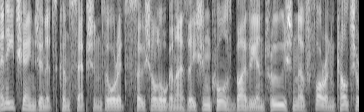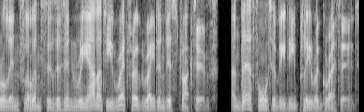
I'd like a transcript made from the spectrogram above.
any change in its conceptions or its social organization caused by the intrusion of foreign cultural influences is in reality retrograde and destructive, and therefore to be deeply regretted.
